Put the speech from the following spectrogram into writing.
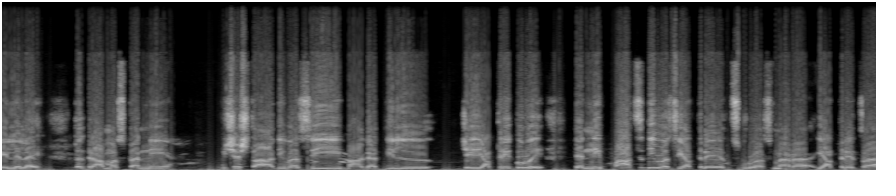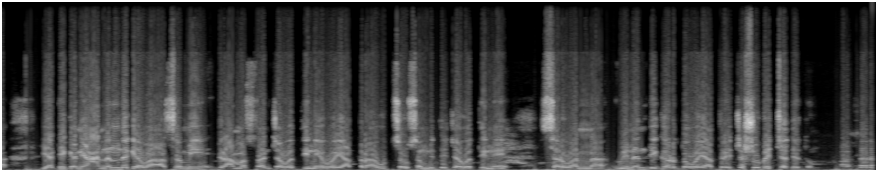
केलेला आहे. तर ग्रामस्थांनी विशेषतः आदिवासी भागातील जे यात्रेकरू आहे त्यांनी पाच दिवस यात्रेत सुरू असणारा यात्रेचा या ठिकाणी आनंद घ्यावा असं मी ग्रामस्थांच्या वतीने व यात्रा उत्सव समितीच्या वतीने सर्वांना विनंती करतो व यात्रेच्या शुभेच्छा देतो. सर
